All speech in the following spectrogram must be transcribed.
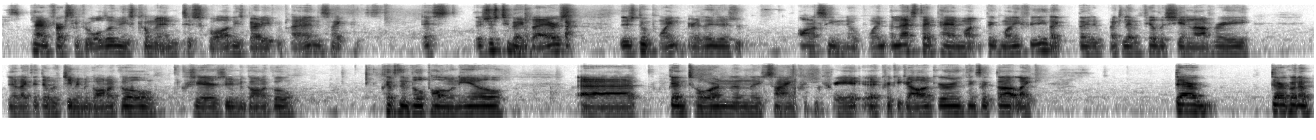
he's playing first team for Oldham. He's coming into squad. And he's barely even playing. It's like it's, it's there's just too many players. There's no point really. There's honestly no point unless they're paying big money for you, like they like Linfield with Shane Lavery. You know, like they did with Jimmy McGonigle, Crusaders, Jimmy McGonigle, Cliftonville, Paul O'Neill, uh, Glentoran, and they signed Cricky, Cra- uh, Cricky Gallagher and things like that. Like they're they're gonna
